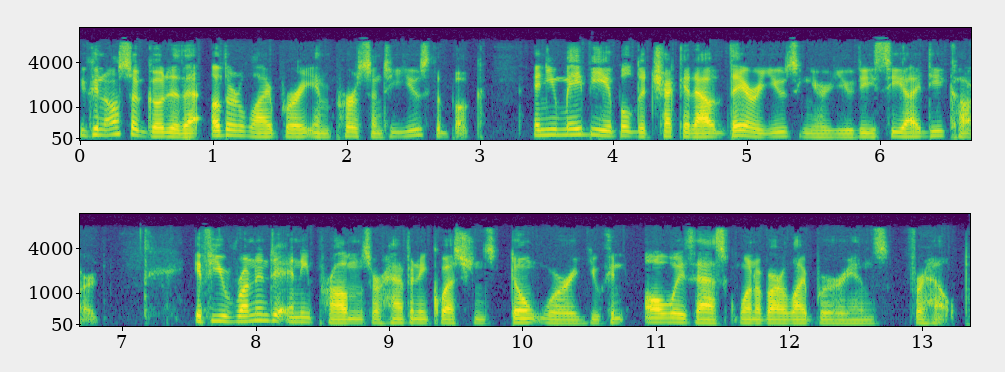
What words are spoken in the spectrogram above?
You can also go to that other library in person to use the book, and you may be able to check it out there using your UDC ID card. If you run into any problems or have any questions, don't worry, you can always ask one of our librarians for help.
